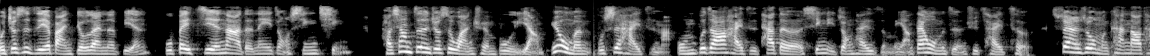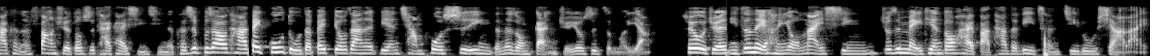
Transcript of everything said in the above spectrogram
我就是直接把你丢在那边，不被接纳的那一种心情，好像真的就是完全不一样。因为我们不是孩子嘛，我们不知道孩子他的心理状态是怎么样，但我们只能去猜测。虽然说我们看到他可能放学都是开开心心的，可是不知道他被孤独的被丢在那边，强迫适应的那种感觉又是怎么样。所以我觉得你真的也很有耐心，就是每天都还把他的历程记录下来。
